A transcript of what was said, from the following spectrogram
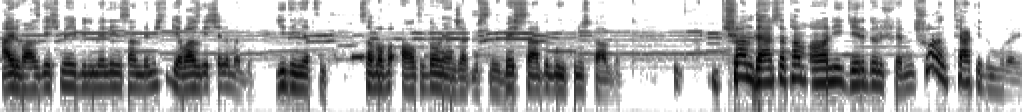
Hayır vazgeçmeyi bilmeli insan demiştik ya vazgeçelim hadi. Gidin yatın. Sabah 6'da uyanacakmışsınız. 5 saatlik uykunuz kaldı. Şu an derse tam ani geri dönüş verin. Şu an terk edin burayı.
